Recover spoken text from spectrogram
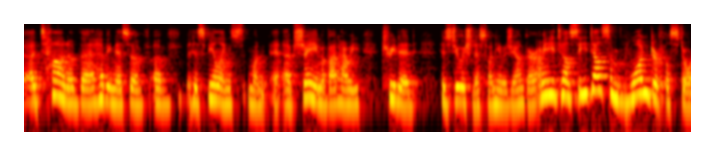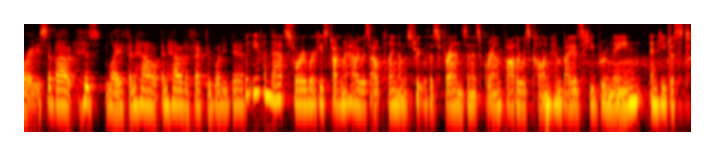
a ton of the heaviness of, of his feelings when, of shame about how he treated his Jewishness when he was younger. I mean, he tells he tells some wonderful stories about his life and how and how it affected what he did. But even that story where he's talking about how he was out playing on the street with his friends and his grandfather was calling him by his Hebrew name and he just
